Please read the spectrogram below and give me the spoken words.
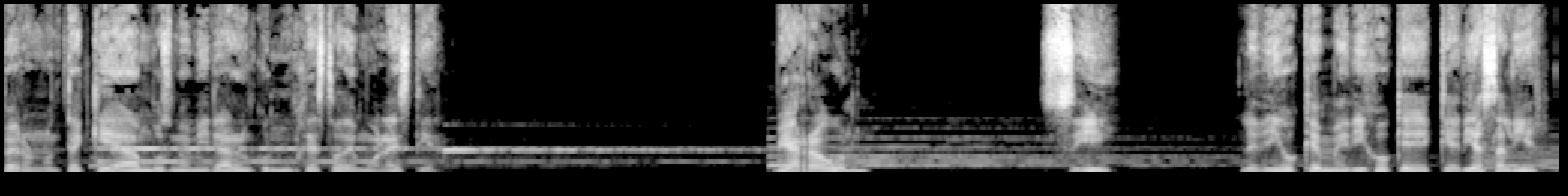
pero noté que ambos me miraron con un gesto de molestia. ¿Vi a Raúl? Sí, le digo que me dijo que quería salir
